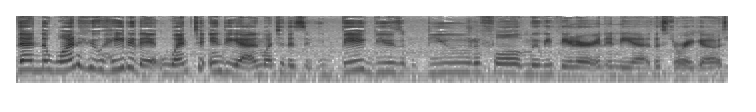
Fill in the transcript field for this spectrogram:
then the one who hated it went to India and went to this big, beautiful movie theater in India. The story goes,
